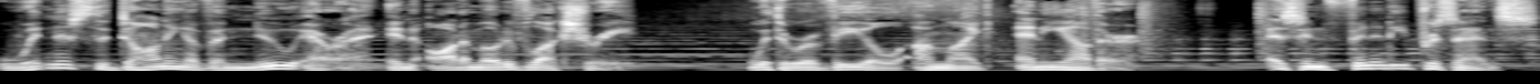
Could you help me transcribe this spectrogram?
Witness the dawning of a new era in automotive luxury with a reveal unlike any other as Infiniti presents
